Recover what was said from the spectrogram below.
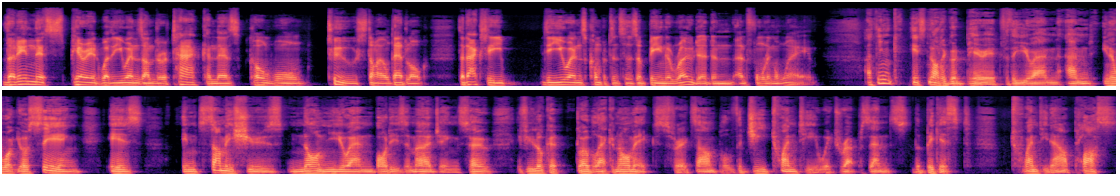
that in this period where the UN's under attack and there's Cold War II style deadlock, that actually the UN's competences are being eroded and, and falling away? I think it's not a good period for the UN. And, you know, what you're seeing is in some issues, non UN bodies emerging. So if you look at global economics, for example, the G20, which represents the biggest 20 now plus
